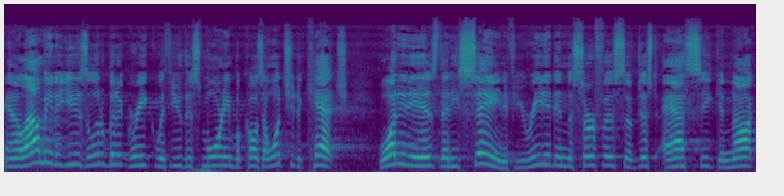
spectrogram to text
And allow me to use a little bit of Greek with you this morning because I want you to catch what it is that he's saying. If you read it in the surface of just ask, seek, and knock,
